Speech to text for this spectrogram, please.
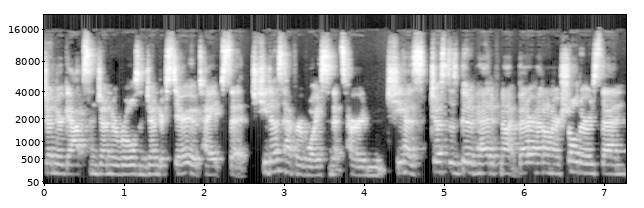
gender gaps and gender roles and gender stereotypes that she does have her voice and it's heard. And she has just as good of head if not better head on her shoulders than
